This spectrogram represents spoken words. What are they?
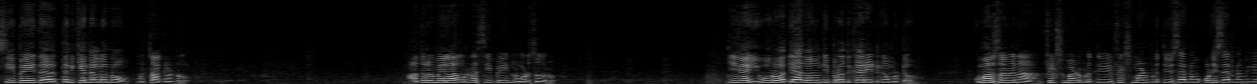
ಸಿ ಬಿ ಐದ ತನಿಖೆನೆಲ್ಲೂ ಮುಚ್ಚಾಕೊಂಡ್ರು. ಅದರ ಮೇಲೆ ಅವ್ರನ್ನ ಸಿ ಬಿ ಐಯಿಂದ ಓಡಿಸಿದ್ರು. ಈಗ ಇವರು ಅದ್ಯಾವುದೋ ಒಂದು ಇಬ್ಬರು ಅಧಿಕಾರಿ ಇಟ್ಕೊಂಡ್ಬಿಟ್ಟು ಕುಮಾರಸ್ವಾಮಿನ ಫಿಕ್ಸ್ ಮಾಡಿಬಿಡ್ತೀವಿ ಫಿಕ್ಸ್ ಮಾಡಿಬಿಡ್ತೀವಿ ಸರ್ ನಮಗೆ ಕೊಡಿ ಸರ್ ನಮಗೆ.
